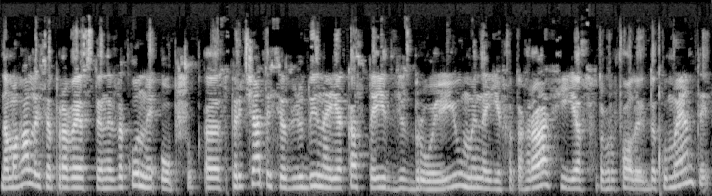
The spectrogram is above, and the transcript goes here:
Намагалися провести незаконний обшук, е, сперечатися з людиною, яка стоїть зі зброєю. У мене є фотографії, я сфотографувала їх документи.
